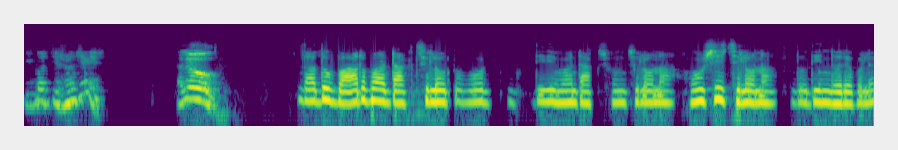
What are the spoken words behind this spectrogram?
কি করছিস, শুনছিস? হ্যালো? দাদু বারবার ডাকছিল তবু দিদিমা ডাক শুনছিল না হুঁশই ছিল না দুদিন ধরে বলে।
